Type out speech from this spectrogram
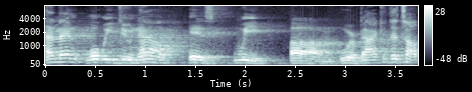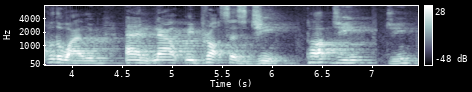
And then what we do now is we um, we're back at the top of the while loop, and now we process G. Pop G, G,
